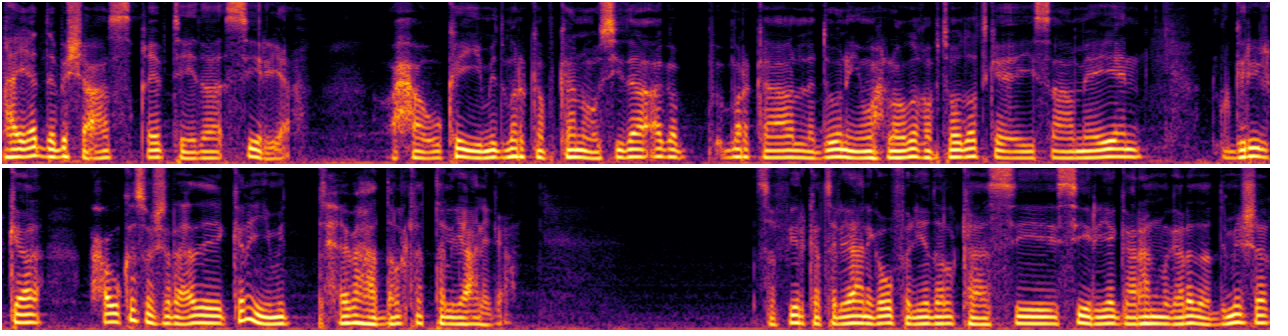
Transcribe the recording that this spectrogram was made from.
hay'adda bisha cas qeybteeda syriya waxa uu ka yimid markabkan oo sida agab markaa la doonaya wax looga qabto dadka ay saameeyeen dhulgariirka waxa uu ka soo sharaxday kana yimid xeebaha dalka talyaaniga. Safiirka talyaaniga u fadhiya dalkaasi syriya gaar ahaan magaalada dimashaq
